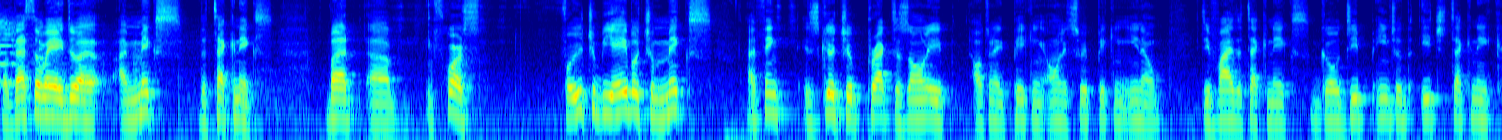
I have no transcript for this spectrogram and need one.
So that's the way I do it. I mix the techniques. But uh, of course, for you to be able to mix, I think it's good to practice only alternate picking, only sweep picking, you know, divide the techniques, go deep into the, each technique,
